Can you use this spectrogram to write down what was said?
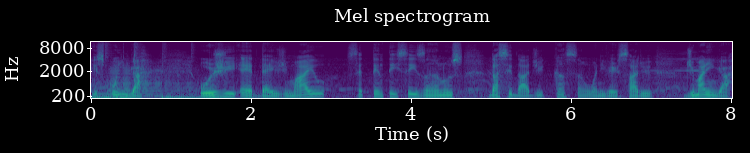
Expo Ingá. Hoje é 10 de maio, 76 anos da cidade Canção, o aniversário de Maringá.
